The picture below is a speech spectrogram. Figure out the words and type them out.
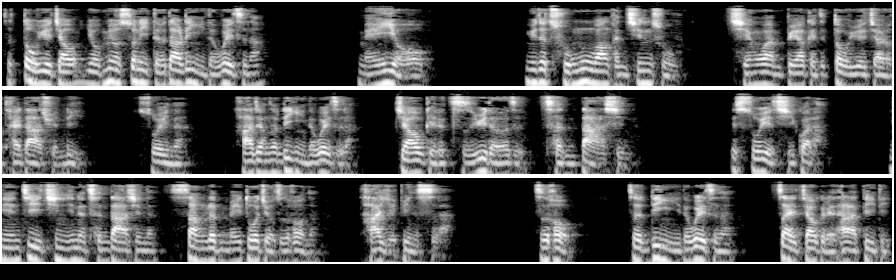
这窦月娇有没有顺利得到令尹的位置呢？没有，因为这楚穆王很清楚，千万不要给这窦月娇有太大权力，所以呢，他将这令尹的位置呢，交给了子玉的儿子陈大兴。说也奇怪了，年纪轻轻的陈大兴呢，上任没多久之后呢，他也病死了。之后，这令尹的位置呢，再交给了他的弟弟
